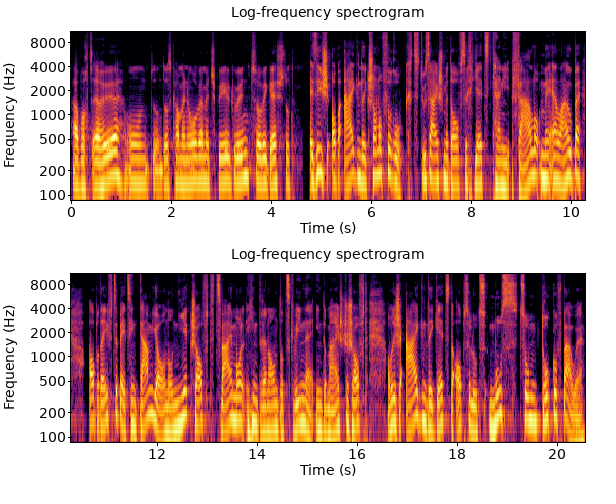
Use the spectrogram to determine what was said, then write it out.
einfach zu erhöhen. Und, und das kann man nur, wenn man das Spiel gewinnt, so wie gestern. Es ist aber eigentlich schon noch verrückt. Du sagst, man darf sich jetzt keine Fehler mehr erlauben, aber der FCB hat es in diesem Jahr noch nie geschafft, zweimal hintereinander zu gewinnen in der Meisterschaft. Aber das ist eigentlich jetzt der absolute Muss zum Druck aufbauen.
